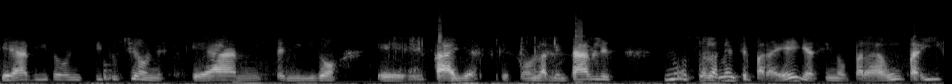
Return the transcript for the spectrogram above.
que ha habido instituciones que han tenido eh, fallas que son lamentables, no solamente para ellas, sino para un país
